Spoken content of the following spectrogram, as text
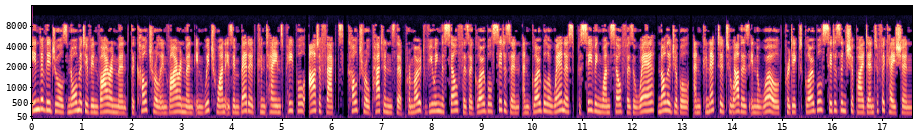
Individual's normative environment the cultural environment in which one is embedded contains people, artifacts, cultural patterns that promote viewing the self as a global citizen and global awareness perceiving oneself as aware, knowledgeable, and connected to others in the world predict global citizenship identification.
